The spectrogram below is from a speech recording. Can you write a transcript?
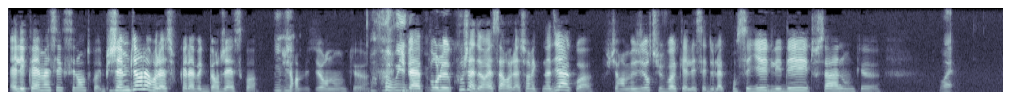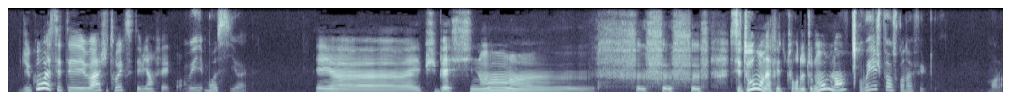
Elle est quand même assez excellente, quoi. Et puis j'aime bien la relation qu'elle a avec Burgess, quoi, Mm, au fur et à mesure. Donc, euh. Ah oui, Puis, non, bah, pour le coup, j'adorais sa relation avec Nadia, quoi. Au fur et à mesure, tu vois qu'elle essaie de la conseiller, de l'aider et tout ça. Donc, euh. Ouais. Du coup, ouais, c'était, ouais, j'ai trouvé que c'était bien fait, quoi. oui, moi aussi, ouais. Et, euh, et puis bah sinon, c'est tout. On a fait le tour de tout le monde, non? Oui, je pense qu'on a fait le tour. Voilà.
